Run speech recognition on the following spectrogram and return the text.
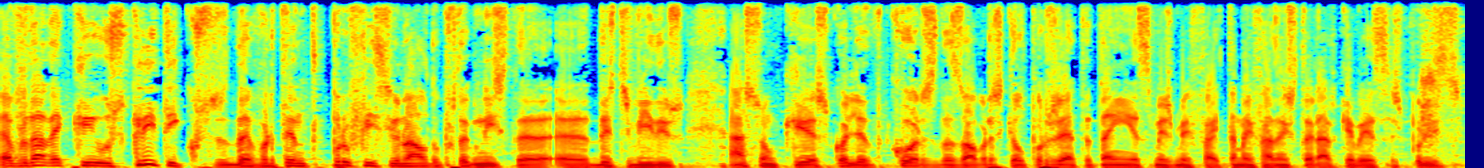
a verdade é que os críticos da vertente profissional do protagonista uh, destes vídeos acham que a escolha de cores das obras que ele projeta tem esse mesmo efeito. Também fazem estourar cabeças, por isso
